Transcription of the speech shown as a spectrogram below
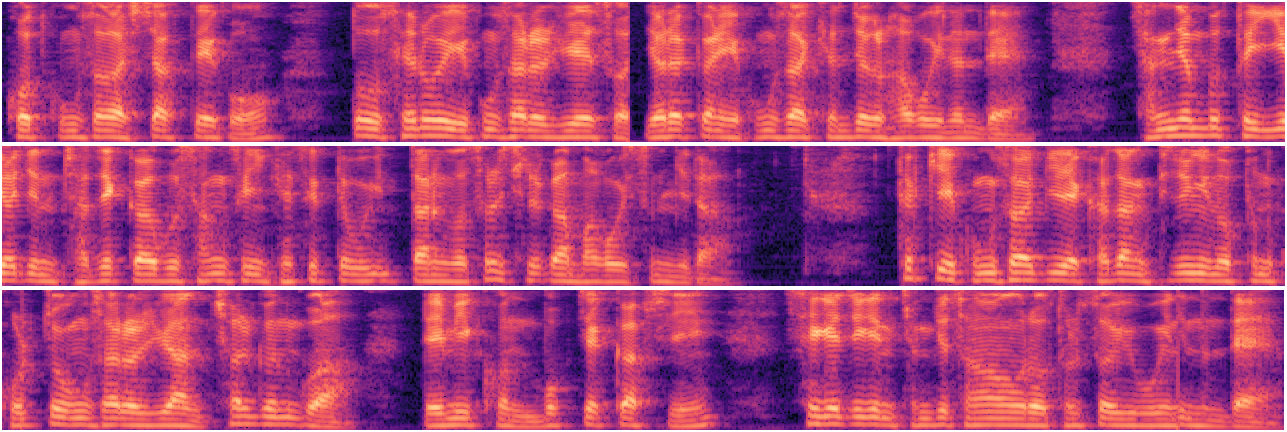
곧 공사가 시작되고 또 새로이 공사를 위해서 여러 건의 공사 견적을 하고 있는데 작년부터 이어진 자재값의 상승이 계속되고 있다는 것을 실감하고 있습니다. 특히 공사비의 가장 비중이 높은 골조 공사를 위한 철근과 레미콘, 목재값이 세계적인 경제 상황으로 들썩이고 있는데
